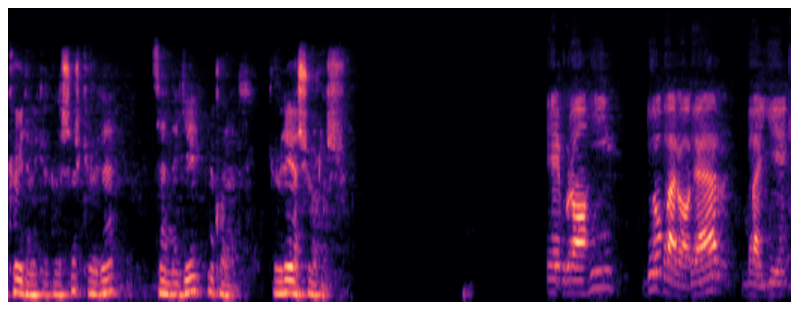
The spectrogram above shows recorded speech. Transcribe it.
köy demek arkadaşlar. Köyde zendegi mikonet. Köyde yaşıyorlar. ابراهیم دو برادر و یک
